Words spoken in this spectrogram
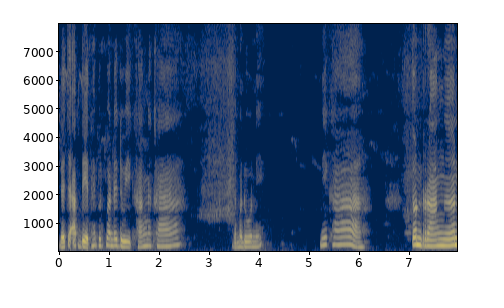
เดี๋ยวจะอัปเดตให้เพื่อนๆ ได้ดูอีกครั้งนะคะ เดี๋ยวมาดูนี้ นี่ค่ะ ต้นรางเงิน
